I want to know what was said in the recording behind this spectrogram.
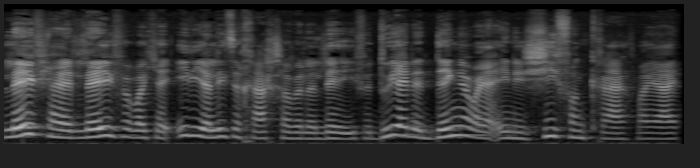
leef jij het leven wat jij idealiter graag zou willen leven? Doe jij de dingen waar je energie van krijgt, waar jij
